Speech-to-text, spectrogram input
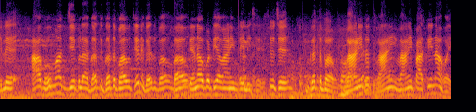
એટલે આ ભાવમાં જ જે પેલા ગત ગત ભાવ છે ને ગત ભાવ ભાવ તેના ઉપરથી આ વાણી થયેલી છે. શું છે? ગત ભાવ. વાણી તો વાણી વાણી પાછલી ના હોય.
